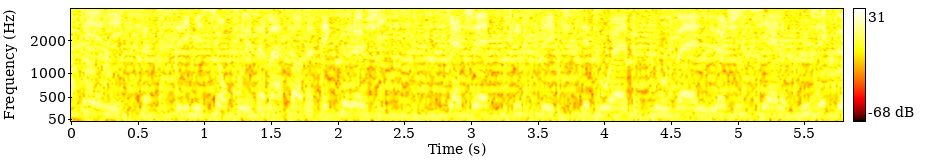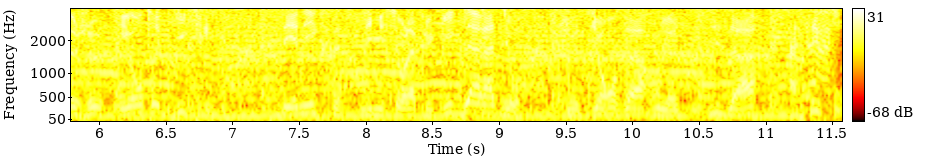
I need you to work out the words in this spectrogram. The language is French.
CNX, c'est l'émission pour les amateurs de technologie. Gadgets, critiques, sites web, nouvelles, logiciels, musique de jeu et autres geekeries. CNX, l'émission la plus geek de la radio. Jeudi 11h ou lundi 10h, à C'est fou.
